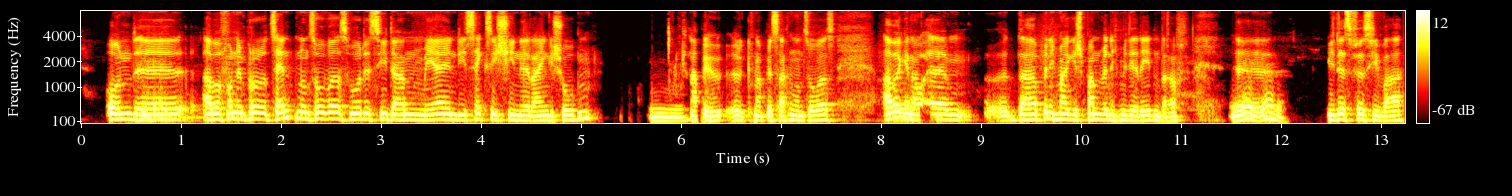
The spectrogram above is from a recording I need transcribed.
Und äh, aber von den Produzenten und sowas wurde sie dann mehr in die sexy Schiene reingeschoben. mhm. knappe, äh, knappe Sachen und sowas. Aber ja. genau, ähm, da bin ich mal gespannt, wenn ich mit dir reden darf. Ja, äh, gerne. Wie das für sie war.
